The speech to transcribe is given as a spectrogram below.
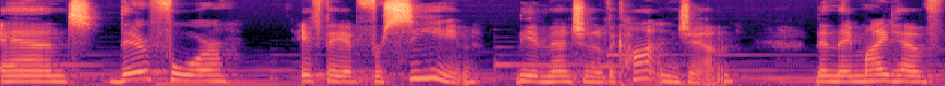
And therefore, if they had foreseen the invention of the cotton gin, then they might have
